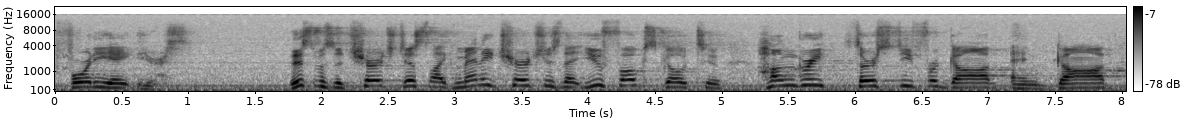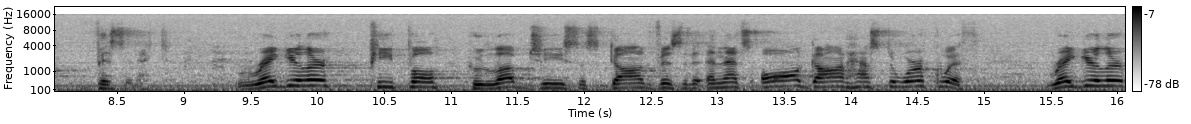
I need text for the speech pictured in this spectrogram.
48 years. This was a church just like many churches that you folks go to, hungry, thirsty for God, and God visited. Regular people who love Jesus, God visited, and that's all God has to work with. Regular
